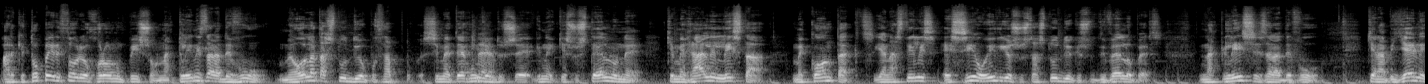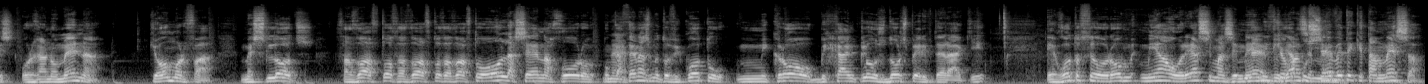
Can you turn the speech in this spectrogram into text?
αρκετό περιθώριο χρόνου πίσω να κλείνεις τα ραντεβού με όλα τα στούντιο που θα συμμετέχουν Ναι. και, τους, ε, ναι, και σου στέλνουν και μεγάλη λίστα με contacts για να στείλεις εσύ ο ίδιος σου στα στούντιο και στους developers να κλείσεις ραντεβού και να πηγαίνεις οργανωμένα και όμορφα με slots θα δω αυτό, θα δω αυτό, θα δω αυτό όλα σε ένα χώρο ο Ναι. καθένας με το δικό του μικρό behind closed doors περιπτεράκι εγώ το θεωρώ μια ωραία συμμαζεμένη Ναι, πιο δουλειά που μαζεμένη. σέβεται και τα μέσα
